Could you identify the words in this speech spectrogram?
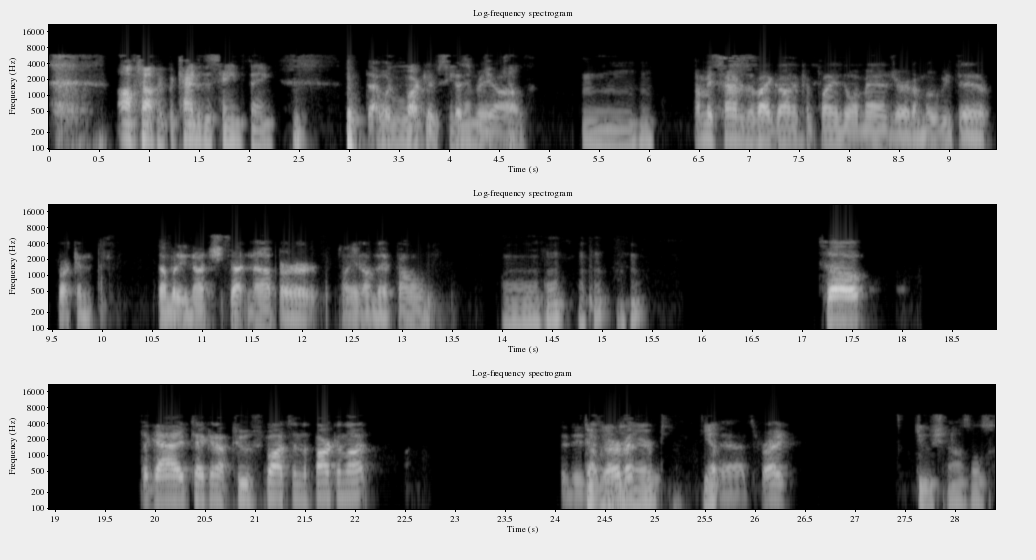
Off topic, but kind of the same thing. that would fucking piss me off. killed. hmm How many times have I gone and complained to a manager at a movie theater, fucking somebody not shutting up or playing on their phone? hmm hmm hmm So, the guy taking up two spots in the parking lot. Did he deserve it? Yep. Yeah, that's right. Douche nozzles.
